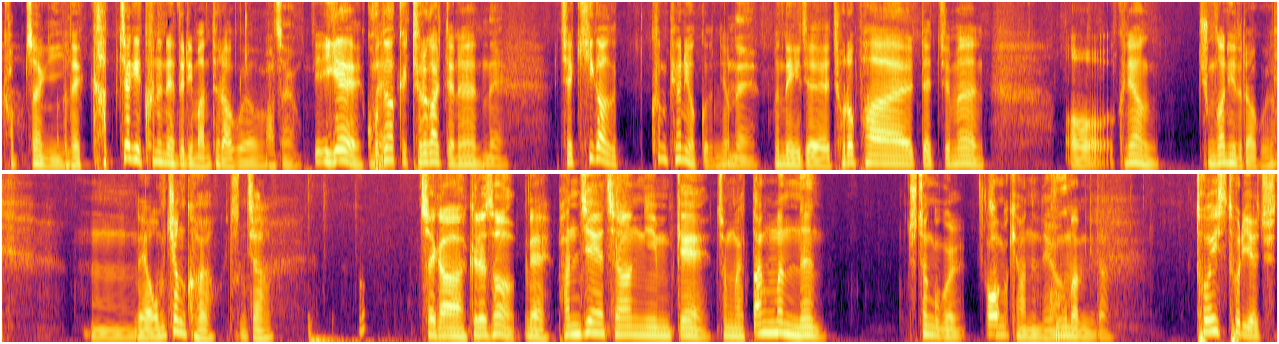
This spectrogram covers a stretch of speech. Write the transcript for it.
갑자기 네, 갑자기 크는 애들이 많더라고요. 맞아요. 이게 고등학교 들어갈 때는 네, 제 키가 큰 편이었거든요. 네. 근데 이제 졸업할 때쯤은 어 그냥 중간이더라고요. 음, 네, 엄청 커요, 진짜. 제가 그래서 네, 반지의 제왕님께 정말 딱 맞는 추천곡을 어, 선곡해 왔는데요. 궁금합니다. 토이 스토리의 주,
